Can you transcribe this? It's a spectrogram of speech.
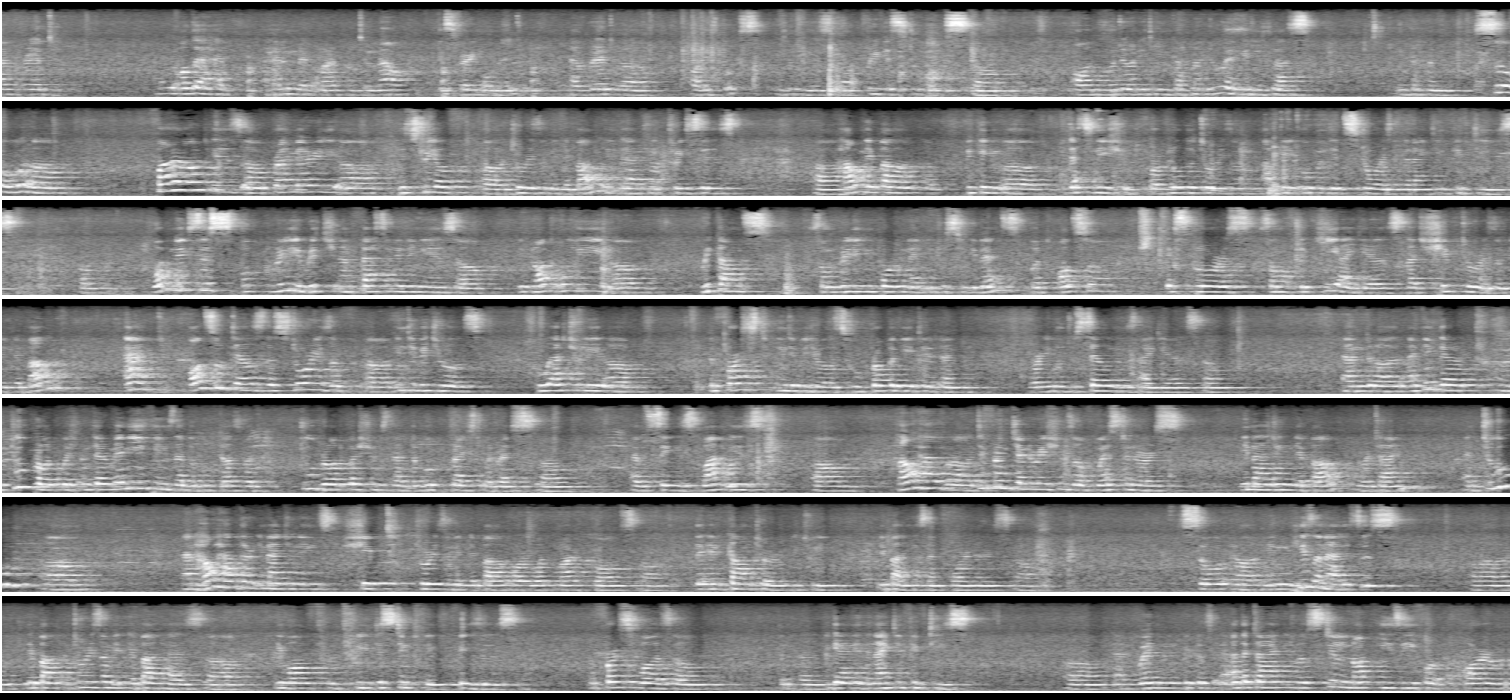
have read, although I, have, I hadn't read Mark until now, this very moment, I've read uh, all his books, including his uh, previous two books um, on modernity in Kathmandu and middle class in Kathmandu. So, um, Far Out is uh, primarily a history of uh, tourism in Nepal, in that it traces uh, how Nepal uh, became a destination for global tourism after it opened its doors in the 1950s. Um, what makes this book really rich and fascinating is uh, it not only um, recounts some really important and interesting events, but also explores some of the key ideas that shape tourism in Nepal, and also tells the stories of uh, individuals who actually um, the first individuals who propagated and were able to sell these ideas. Um, and uh, I think there are two broad questions. There are many things that the book does, but two broad questions that the book tries to address, uh, I would say, is one is um, how have uh, different generations of Westerners imagined Nepal over time? And two, um, and how have their imaginings shaped tourism in Nepal, or what Mark calls uh, the encounter between Nepalis and foreigners? Uh, so uh, in his analysis, uh, Nepal, tourism in Nepal has uh, evolved through three distinct phases. The first was um, began in the 1950s uh, and when, because at the time it was still not easy for, or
